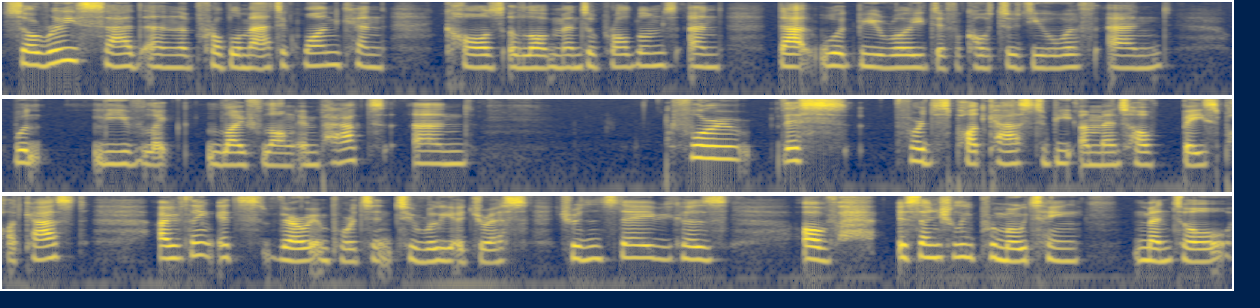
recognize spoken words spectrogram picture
so really sad and a problematic one can cause a lot of mental problems and that would be really difficult to deal with and would leave like lifelong impact and for this for this podcast to be a mental health based podcast I think it's very important to really address Children's Day because of essentially promoting mental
